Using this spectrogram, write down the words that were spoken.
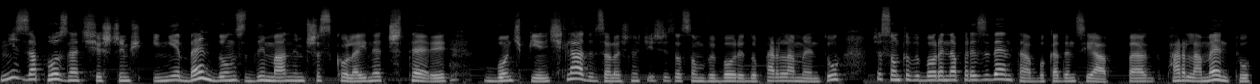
niż zapoznać się z czymś i nie będąc dymanym przez kolejne 4 bądź 5 lat, w zależności czy to są wybory do parlamentu, czy są to wybory na prezydenta, bo kadencja par parlamentu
